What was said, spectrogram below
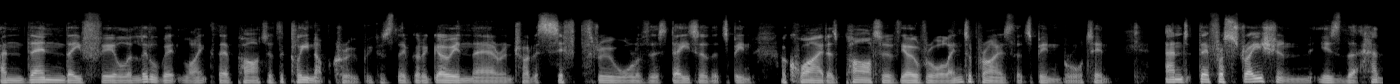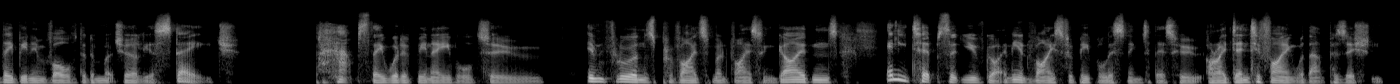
And then they feel a little bit like they're part of the cleanup crew because they've got to go in there and try to sift through all of this data that's been acquired as part of the overall enterprise that's been brought in. And their frustration is that had they been involved at a much earlier stage, perhaps they would have been able to influence, provide some advice and guidance. Any tips that you've got, any advice for people listening to this who are identifying with that position,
